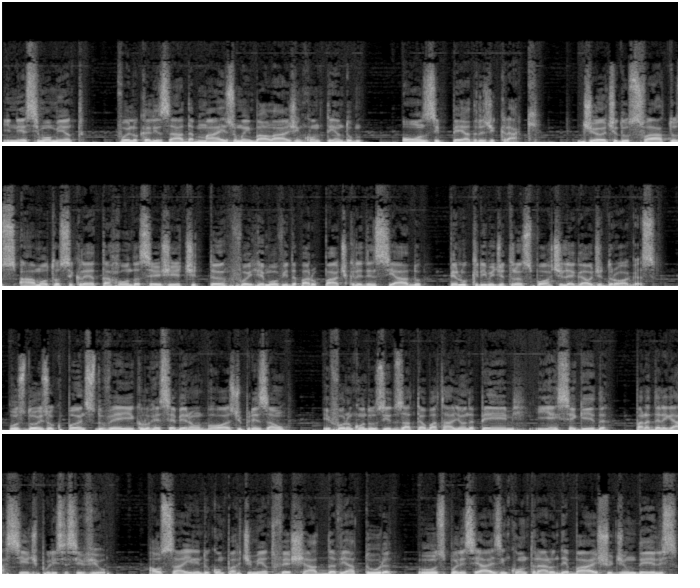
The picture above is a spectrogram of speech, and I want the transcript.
E nesse momento foi localizada mais uma embalagem contendo 11 pedras de crack. Diante dos fatos, a motocicleta Honda CG Titan foi removida para o pátio credenciado pelo crime de transporte ilegal de drogas. Os dois ocupantes do veículo receberam voz de prisão e foram conduzidos até o batalhão da PM e, em seguida, para a delegacia de Polícia Civil. Ao saírem do compartimento fechado da viatura, os policiais encontraram debaixo de um deles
